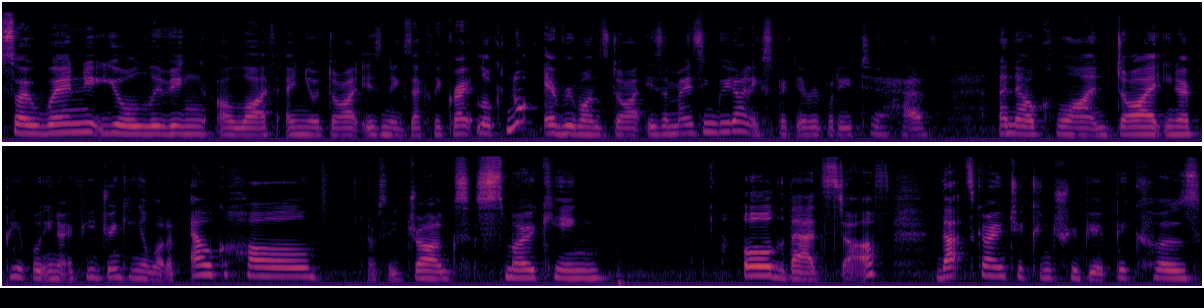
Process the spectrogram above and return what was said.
So, when you're living a life and your diet isn't exactly great, look, not everyone's diet is amazing. We don't expect everybody to have an alkaline diet. You know, people, you know, if you're drinking a lot of alcohol, obviously drugs, smoking, all the bad stuff, that's going to contribute because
